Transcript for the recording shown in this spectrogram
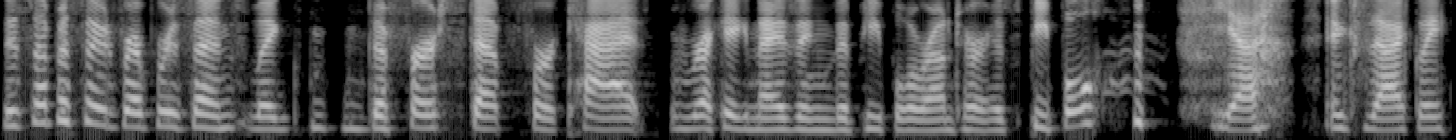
This episode represents like the first step for Cat recognizing the people around her as people. Yeah, exactly.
